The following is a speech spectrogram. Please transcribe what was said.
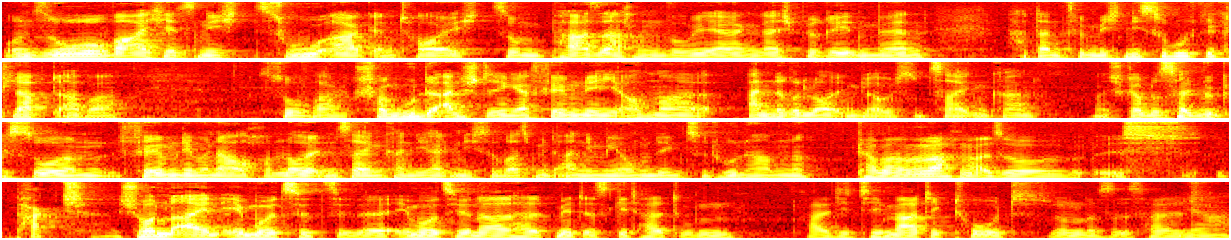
Und so war ich jetzt nicht zu arg enttäuscht. So ein paar Sachen, wo wir ja dann gleich bereden werden, hat dann für mich nicht so gut geklappt, aber so war schon ein guter, anständiger Film, den ich auch mal anderen Leuten, glaube ich, so zeigen kann. Ich glaube, das ist halt wirklich so ein Film, den man auch Leuten zeigen kann, die halt nicht sowas mit Anime unbedingt zu tun haben, ne? Kann man mal machen. Also es packt schon ein äh, emotional halt mit. Es geht halt um halt die Thematik Tod. Und das ist halt Ja.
